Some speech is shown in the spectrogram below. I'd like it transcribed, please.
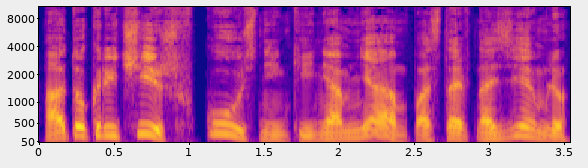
А то кричишь «вкусненький, ням-ням, поставь на землю...»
